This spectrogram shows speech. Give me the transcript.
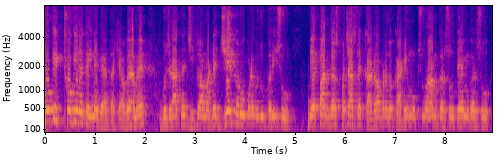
ઠોકી ઠોકીને કહીને ગયા હતા કે હવે અમે ગુજરાતને જીતવા માટે જે કરવું પડે બધું કરીશું. બે, પાંચ, દસ, પચાસ ને કાઢવા પડે તો કાઢી મૂકશું, આમ કરશું, તેમ કરશું.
